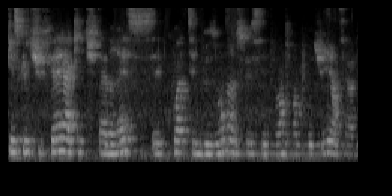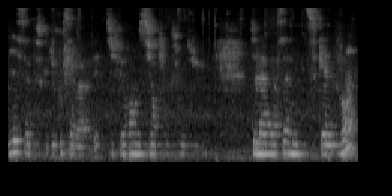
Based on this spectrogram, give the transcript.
qu'est-ce que tu fais, à qui tu t'adresses, c'est quoi tes besoins, est-ce que c'est de vendre un produit, un service, parce que du coup ça va être différent aussi en fonction de la personne et de ce qu'elle vend,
